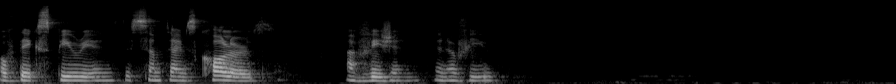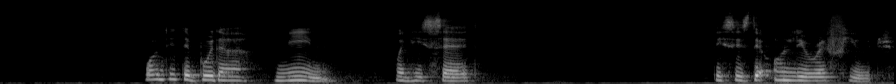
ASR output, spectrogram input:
of the experience that sometimes colors our vision and our view. What did the Buddha mean when he said, This is the only refuge?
